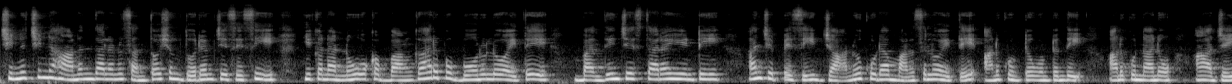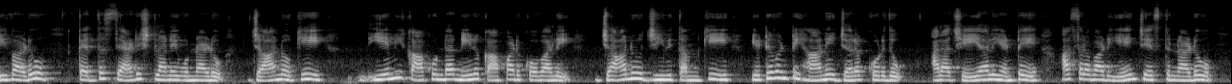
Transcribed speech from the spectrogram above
చిన్న చిన్న ఆనందాలను సంతోషం దూరం చేసేసి ఇక నన్ను ఒక బంగారపు బోనులో అయితే బంధించేస్తారా ఏంటి? అని చెప్పేసి జాను కూడా మనసులో అయితే అనుకుంటూ ఉంటుంది. అనుకున్నాను. ఆ జైగాడు పెద్ద స్టాడిస్ట్లానే ఉన్నాడు. జానుకి ఏమీ కాకుండా నేను కాపాడుకోవాలి. జాను జీవితంకి ఎటువంటి హాని జరగకూడదు. అలా చేయాలి అంటే అసలు వాడు ఏం చేస్తున్నాడు?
